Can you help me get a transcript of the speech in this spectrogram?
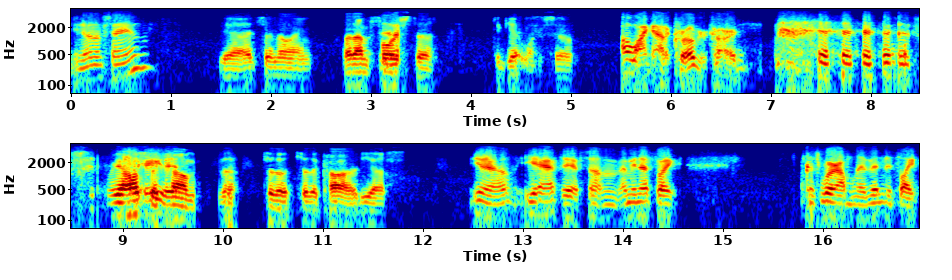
You know what I'm saying? Yeah, it's annoying. But I'm forced to to get one, so. Oh, I got a Kroger card. we also come. it. The to the to the card, yes. you know, you have to have something. I mean, that's like, because where I'm living, it's like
